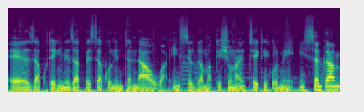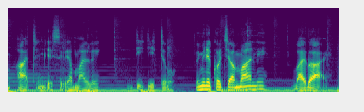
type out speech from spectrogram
e, za kutengeneza pesa kwenye mtandao wa Instagram. Kisha unanicheki kwenye Instagram at mjasiriamali digital. Mimi ni Coach Amani, bye bye.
